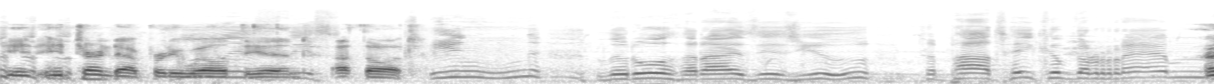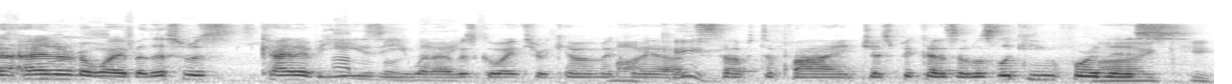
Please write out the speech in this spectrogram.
it, it turned out pretty well at the end, I thought. King that authorizes you to partake of the ram. I, I don't know why, but this was kind of easy when I was going through Kevin My MacLeod stuff to find, just because I was looking for My this king.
